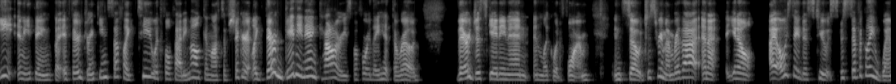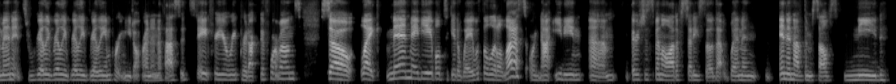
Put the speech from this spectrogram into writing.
eat anything. But if they're drinking stuff like tea with full fatty milk and lots of sugar, like they're getting in calories before they hit the road. They're just getting in in liquid form. And so just remember that. And I, you know, I always say this too, specifically women, it's really, really, really, really important you don't run in a fasted state for your reproductive hormones. So, like men may be able to get away with a little less or not eating. Um, there's just been a lot of studies though that women in and of themselves need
